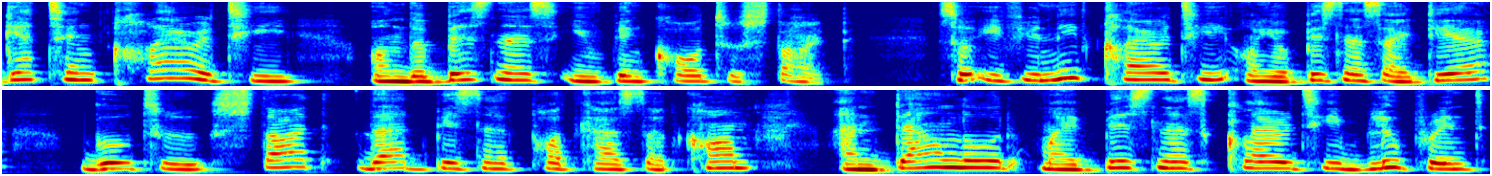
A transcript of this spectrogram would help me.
getting clarity on the business you've been called to start. So if you need clarity on your business idea, go to startthatbusinesspodcast.com and download my business clarity blueprint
